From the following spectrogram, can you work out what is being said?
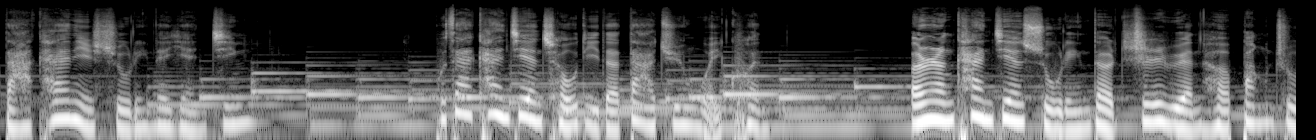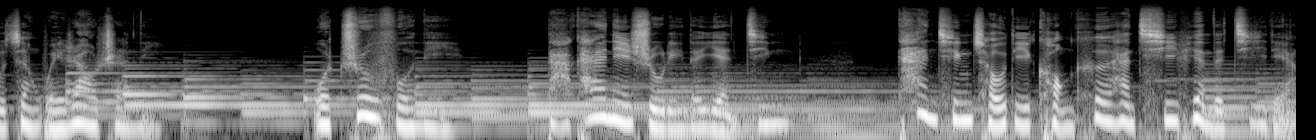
打开你属灵的眼睛，不再看见仇敌的大军围困，而能看见属灵的支援和帮助正围绕着你。我祝福你，打开你属灵的眼睛，看清仇敌恐吓和欺骗的伎俩，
